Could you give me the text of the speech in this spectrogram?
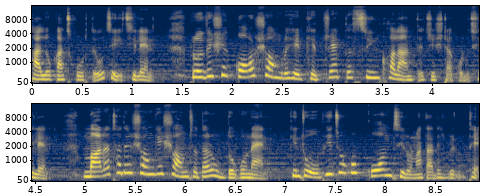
ভালো কাজ করতেও চেয়েছিলেন। প্রদেশে কর সংগ্রহের ক্ষেত্রে একটা শৃঙ্খলা আনতে চেষ্টা করেছিলেন। মারাঠাদের সঙ্গে সমঝোতার উদ্যোগও নেন, কিন্তু অভিযোগও কম ছিল না তাদের বিরুদ্ধে।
